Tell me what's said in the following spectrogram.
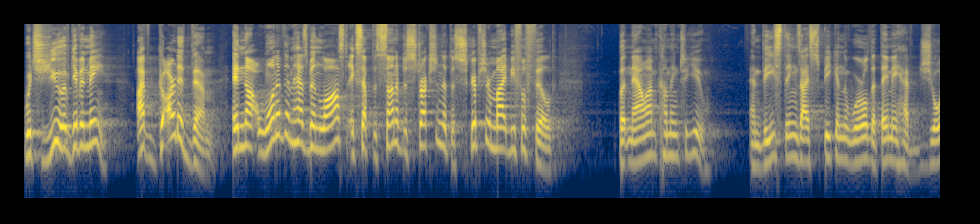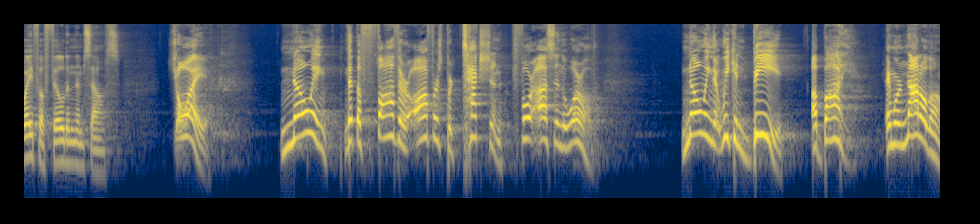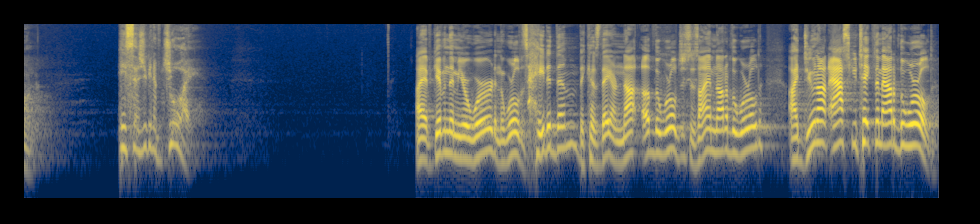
which you have given me. I've guarded them, and not one of them has been lost except the son of destruction, that the scripture might be fulfilled. But now I'm coming to you, and these things I speak in the world that they may have joy fulfilled in themselves. Joy. Knowing that the Father offers protection for us in the world. Knowing that we can be a body and we're not alone. He says you can have joy. I have given them your word, and the world has hated them because they are not of the world, just as I am not of the world. I do not ask you take them out of the world.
